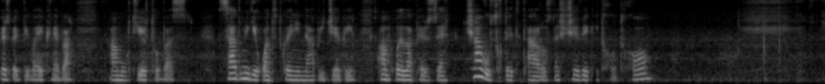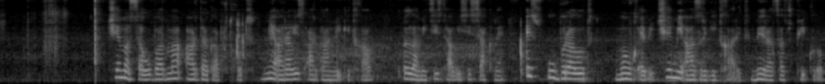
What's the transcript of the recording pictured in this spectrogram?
პერსპექტივა ექნება ამ ურთიერთობას. სად მიგიყვანთ თქვენი ნაბიჯები ამ ყველაფერზე? ჩავუსხდეთ ტაროს და შევეკითხოთ, ხო? ჩემო საუბარმა არ დაგაფრთხოთ. მე არავის არ განვიკითხავ. ყველა მიცის თავისი საქმე. ეს უბრალოდ მოვყევი, ჩემი აზრი გითხარით, მე რასაც ვფიქრობ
